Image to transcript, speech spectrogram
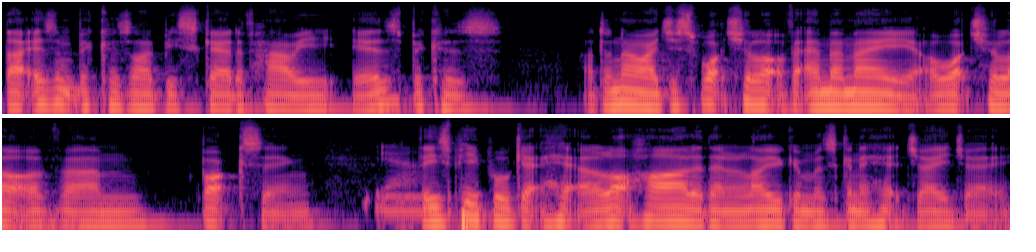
that isn't because I'd be scared of how he is, because I don't know. I just watch a lot of MMA. I watch a lot of um, boxing. yeah. These people get hit a lot harder than Logan was going to hit JJ,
